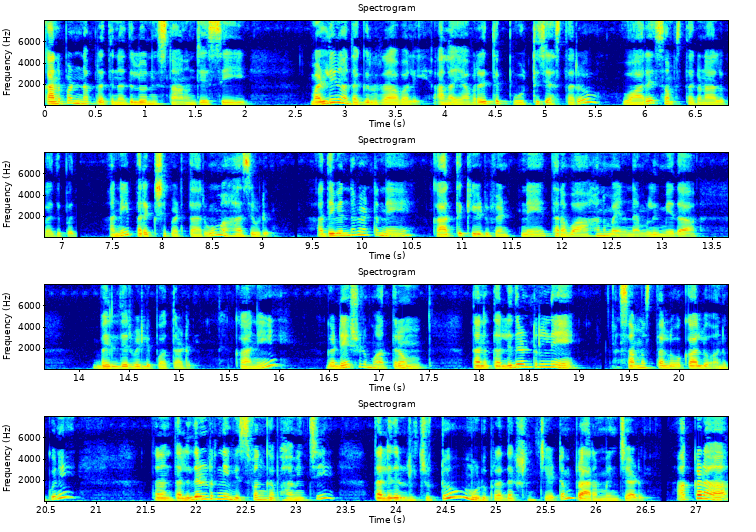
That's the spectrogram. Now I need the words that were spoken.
కనపడిన ప్రతి నదిలోని స్నానం చేసి మళ్ళీ నా దగ్గర రావాలి. అలా ఎవరైతే పూర్తి చేస్తారో వారే సమస్త గణాలకు అధిపతి అని పరీక్ష పెడతారు మహాశివుడు. అది విన్న వెంటనే కార్తికేయుడు వెంటనే తన వాహనమైన నెమలి మీద బయలుదేరి వెళ్ళిపోతాడు. కానీ గణేశుడు మాత్రం తన తల్లిదండ్రుల్ని సమస్త లోకాలు అనుకుని తన తల్లిదండ్రుల్ని విశ్వంగా భావించి తల్లిదండ్రుల చుట్టూ మూడు ప్రదక్షిణలు చేయటం ప్రారంభించాడు. అక్కడ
